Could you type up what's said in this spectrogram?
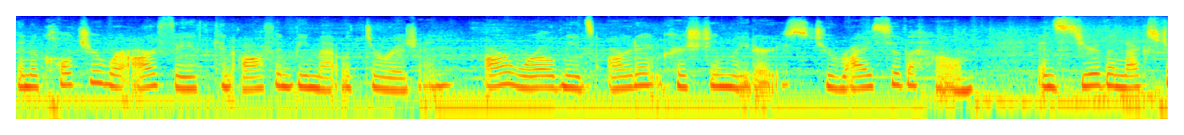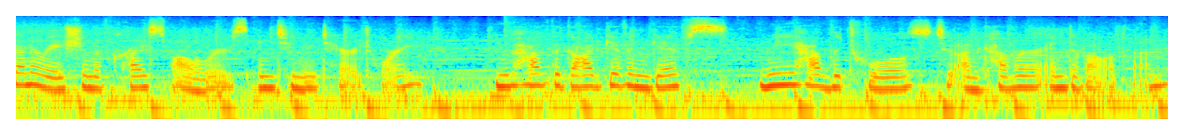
In a culture where our faith can often be met with derision, our world needs ardent Christian leaders to rise to the helm and steer the next generation of Christ followers into new territory. You have the God given gifts, we have the tools to uncover and develop them.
